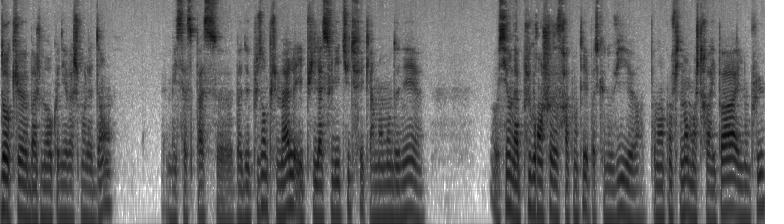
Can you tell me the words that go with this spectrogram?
Donc ben, je me reconnais vachement là-dedans. Mais ça se passe euh, ben, de plus en plus mal. Et puis la solitude fait qu'à un moment donné, aussi on n'a plus grand-chose à se raconter, parce que nos vies, pendant le confinement, moi je travaille pas, elles non plus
